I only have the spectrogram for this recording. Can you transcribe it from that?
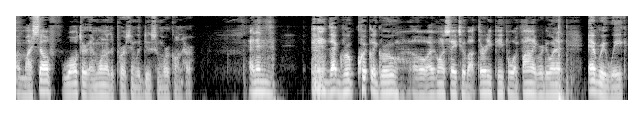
uh, myself, Walter, and one other person would do some work on her. And then that group quickly grew. Oh, I want to say to about 30 people, and finally we're doing it every week,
